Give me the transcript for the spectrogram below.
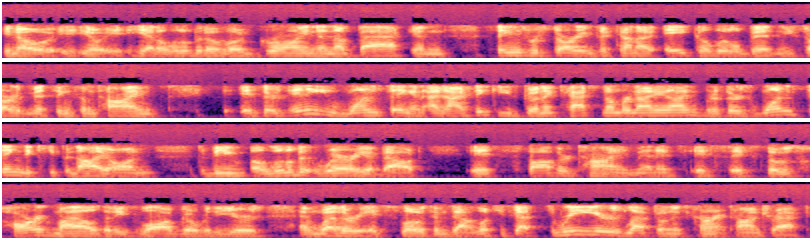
You know, you know, he had a little bit of a groin and a back, and things were starting to kind of ache a little bit, and he started missing some time. If there's any one thing, and, and I think he's going to catch number 99, but if there's one thing to keep an eye on, to be a little bit wary about. It's father time, and it's it's it's those hard miles that he's logged over the years, and whether it slows him down. Look, he's got three years left on his current contract.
